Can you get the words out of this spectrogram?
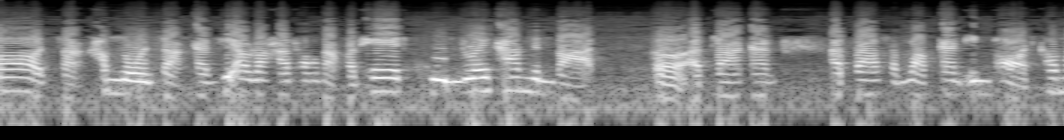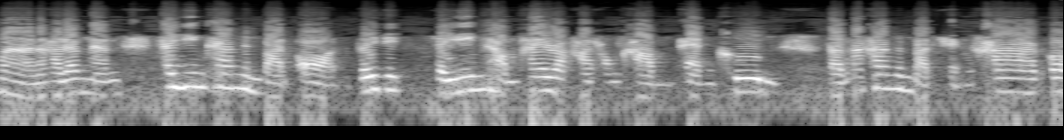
ก็จะคำนวณจากการที่เอาราคาทองต่างประเทศ คูณด้วยค่าเงินบาทเอ่ออัตราการอัตราสำหรับการอินพอร์ตเข้ามานะคะ ดังนั้นถ้ายิ่งค่าเงินบาทอ่อนก็จะยิ่งทำให้ราคาทองคำแพงขึ้น แต่ถ้าค่าเงินบาทแข็งค่าก็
